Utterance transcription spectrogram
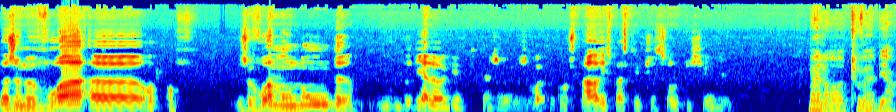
Je me vois, en- en- je vois mon onde de dialogue. Je, je vois que quand je parle, il se passe quelque chose sur le fichier audio. Ben Alors, tout va bien.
